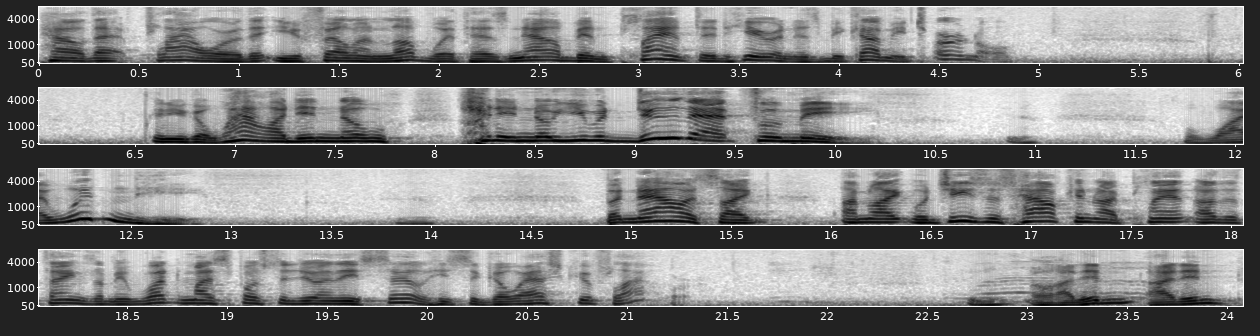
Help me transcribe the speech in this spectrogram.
how that flower that you fell in love with has now been planted here and has become eternal. And you go, wow, I didn't know, I didn't know you would do that for me. Well, why wouldn't He? But now it's like, I'm like, well, Jesus, how can I plant other things? I mean, what am I supposed to do in these soil? He said, go ask your flower. Oh, I didn't, I didn't,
